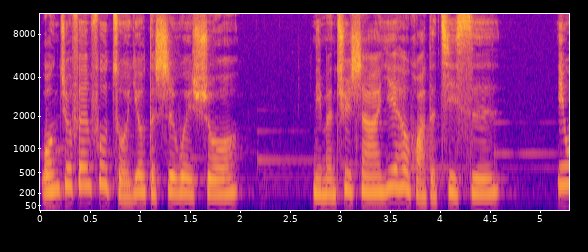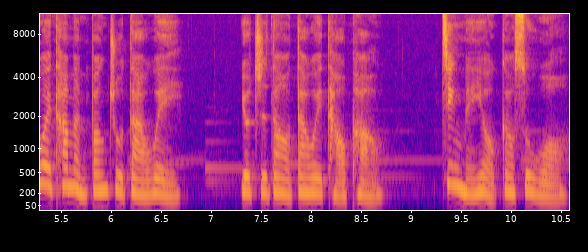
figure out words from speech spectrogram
王就吩咐左右的侍卫说：“你们去杀耶和华的祭司，因为他们帮助大卫，又知道大卫逃跑，竟没有告诉我。”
